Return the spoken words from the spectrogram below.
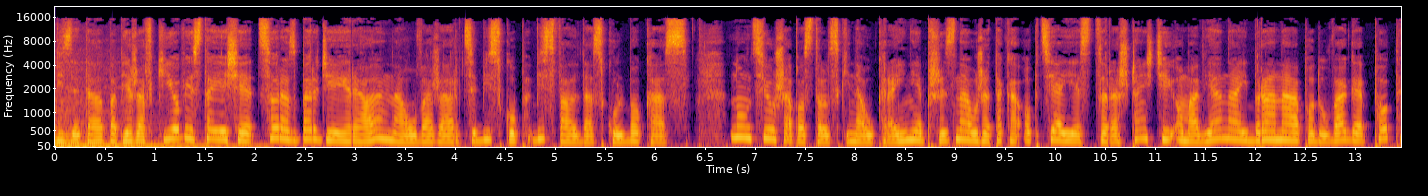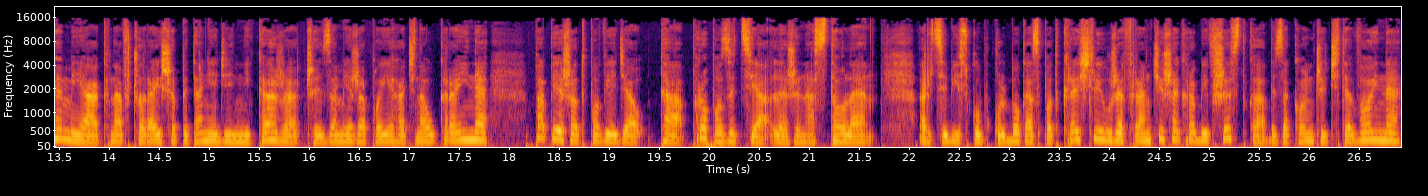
Wizyta papieża w Kijowie staje się coraz bardziej realna, uważa arcybiskup Wiswalda Kulbokas. Nuncjusz apostolski na Ukrainie przyznał, że taka opcja jest coraz częściej omawiana i brana pod uwagę po tym, jak na wczorajsze pytanie dziennikarza, czy zamierza pojechać na Ukrainę, Papież odpowiedział: Ta propozycja leży na stole. Arcybiskup Kulbokas podkreślił, że Franciszek robi wszystko, aby zakończyć tę wojnę,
